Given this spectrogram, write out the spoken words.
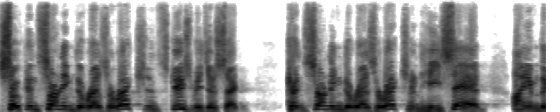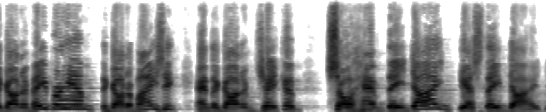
So concerning the resurrection, excuse me just a second. Concerning the resurrection, he said, I am the God of Abraham, the God of Isaac, and the God of Jacob. So have they died? Yes, they've died.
